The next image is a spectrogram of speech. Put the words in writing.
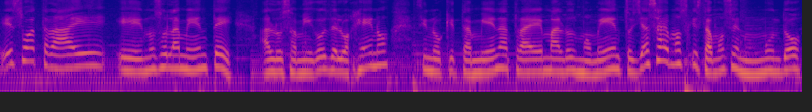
eso atrae eh, no solamente a los amigos de lo ajeno, sino que también atrae malos momentos. Ya sabemos que estamos en un mundo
